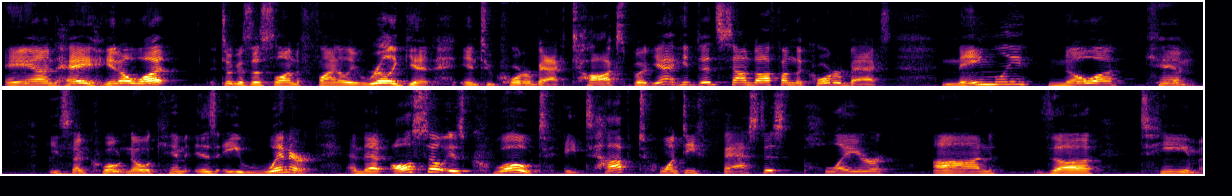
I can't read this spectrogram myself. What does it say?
And hey, you know what? It took us this long to finally really get into quarterback talks, but yeah, he did sound off on the quarterbacks, namely Noah Kim. He said, quote, Noah Kim is a winner, and that also is, quote, a top 20 fastest player on the team.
